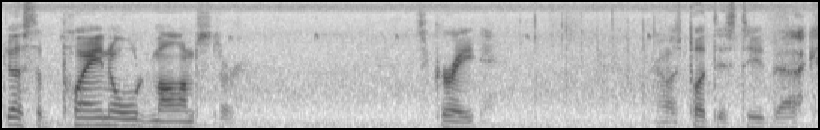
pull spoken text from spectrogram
Just a plain old monster. It's great. Now let's put this dude back.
